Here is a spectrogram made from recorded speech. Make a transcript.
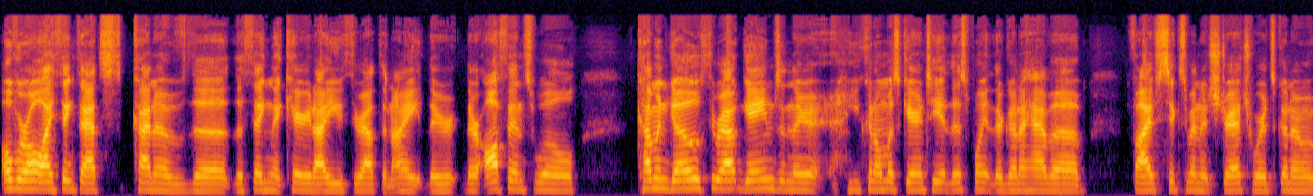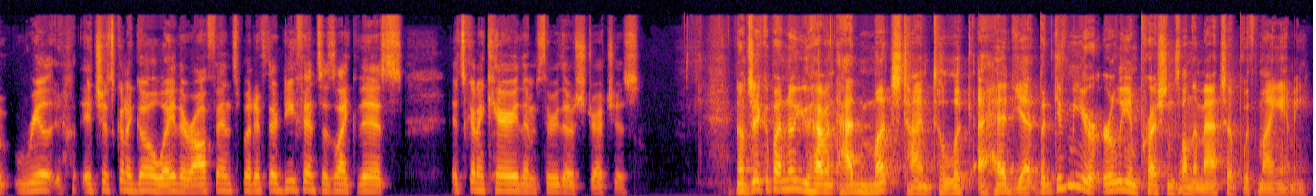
overall, I think that's kind of the the thing that carried IU throughout the night. Their their offense will come and go throughout games, and they you can almost guarantee at this point they're going to have a five six minute stretch where it's going to real it's just going to go away their offense. But if their defense is like this, it's going to carry them through those stretches. Now, Jacob, I know you haven't had much time to look ahead yet, but give me your early impressions on the matchup with Miami.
